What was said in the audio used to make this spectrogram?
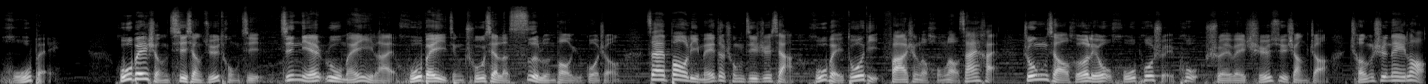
湖北。湖北省气象局统计，今年入梅以来，湖北已经出现了四轮暴雨过程。在暴力梅的冲击之下，湖北多地发生了洪涝灾害，中小河流、湖泊、水库水位持续上涨，城市内涝、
